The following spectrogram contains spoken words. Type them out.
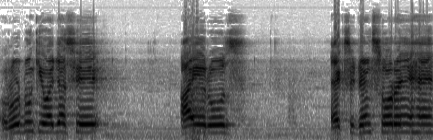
روڈوں کی وجہ سے آئے روز ایکسیڈنٹس ہو رہے ہیں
